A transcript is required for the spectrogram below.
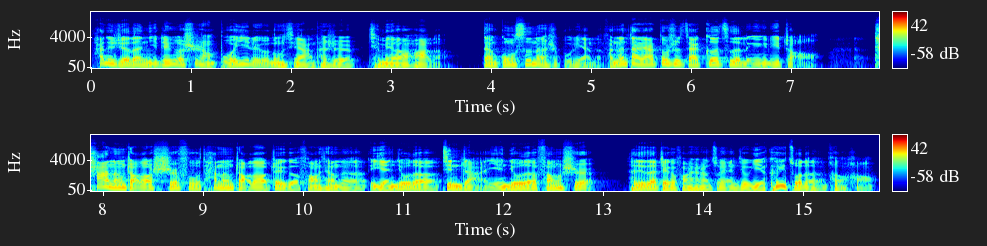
他就觉得你这个市场博弈这个东西啊，它是千变万化的，但公司呢是不变的。反正大家都是在各自的领域里找。他能找到师傅，他能找到这个方向的研究的进展、研究的方式，他就在这个方向上做研究，也可以做得很好。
